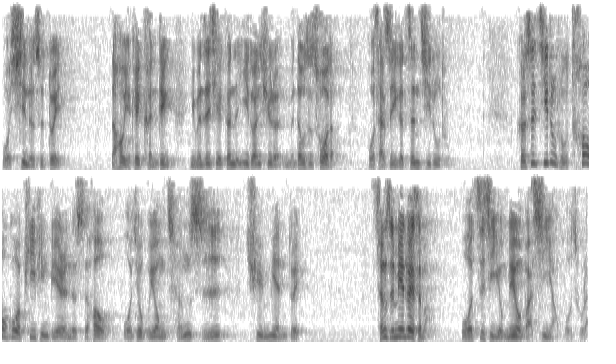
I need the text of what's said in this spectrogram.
我信的是对的，然后也可以肯定你们这些跟着异端去了，你们都是错的，我才是一个真基督徒。可是基督徒透过批评别人的时候，我就不用诚实去面对。诚实面对什么？我自己有没有把信仰活出来？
